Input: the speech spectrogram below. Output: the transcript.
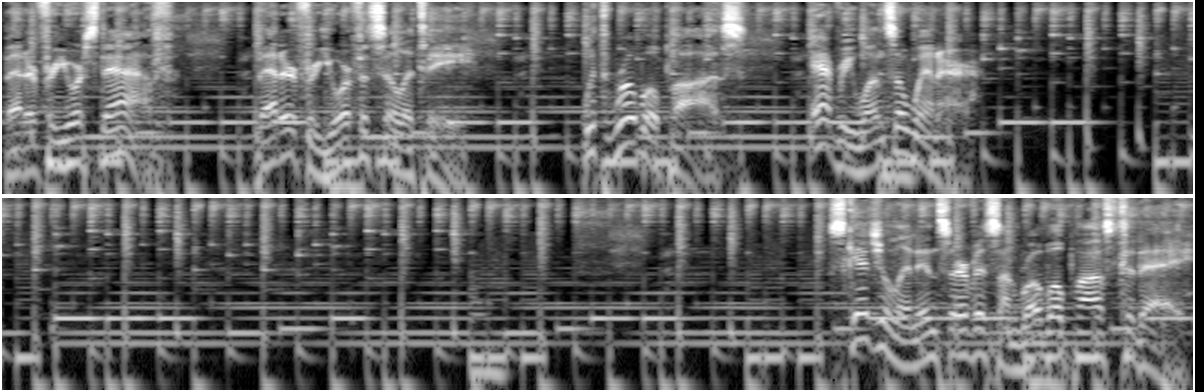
Better for your staff. Better for your facility. With RoboPaws, everyone's a winner. Schedule an in-service on RoboPaws today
